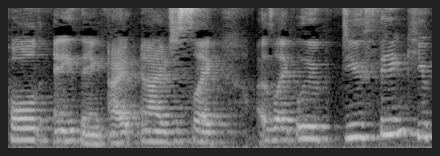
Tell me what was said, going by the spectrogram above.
hold anything. I and I just like. I was like, Luke, do you think you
